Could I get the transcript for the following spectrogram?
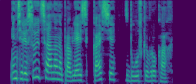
— интересуется она, направляясь к кассе с блузкой в руках.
